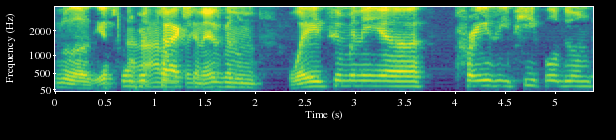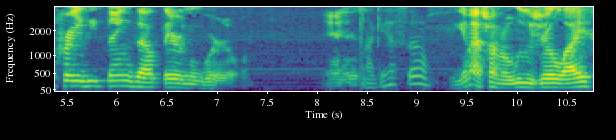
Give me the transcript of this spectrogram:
Look, it's for protection. There's been way too many uh crazy people doing crazy things out there in the world. And I guess so. you're not trying to lose your life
